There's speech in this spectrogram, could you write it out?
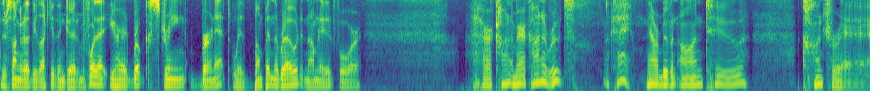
Their song I'd rather be lucky than good. And before that, you heard Broke String Burnett with Bump in the Road, nominated for Americana, Roots. Okay, now we're moving on to Country.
